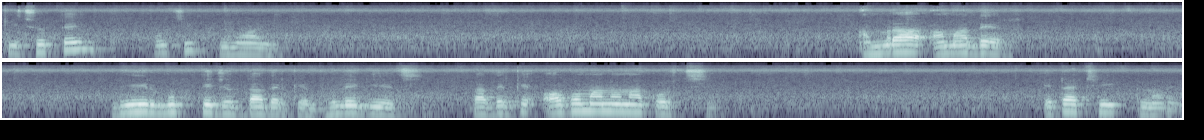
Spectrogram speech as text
কিছুতেই উচিত নয়। আমরা আমাদের বীর মুক্তিযোদ্ধাদেরকে ভুলে গিয়েছি, তাদেরকে অবমাননা করছি। এটা ঠিক নয়।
